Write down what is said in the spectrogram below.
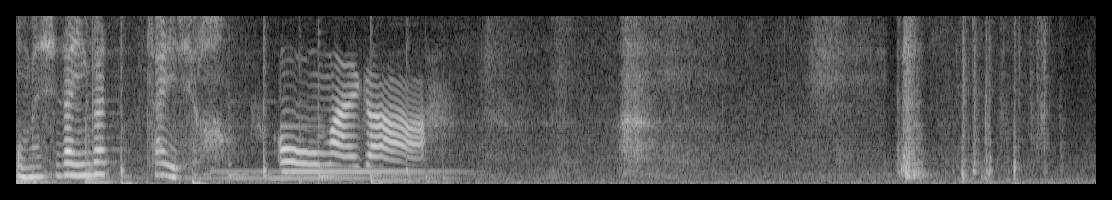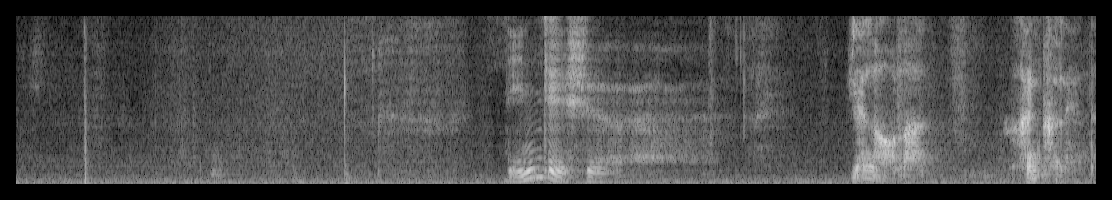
我们现在应该在一起了。Oh my god！您这是人老了，很可怜的。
